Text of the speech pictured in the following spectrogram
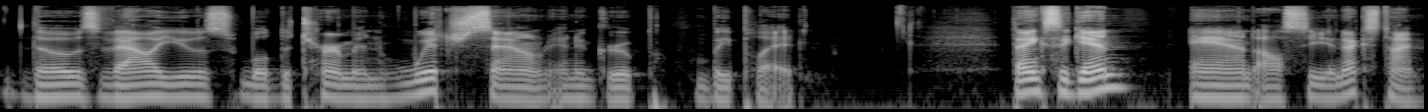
those values will determine which sound in a group will be played. Thanks again, and I'll see you next time.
